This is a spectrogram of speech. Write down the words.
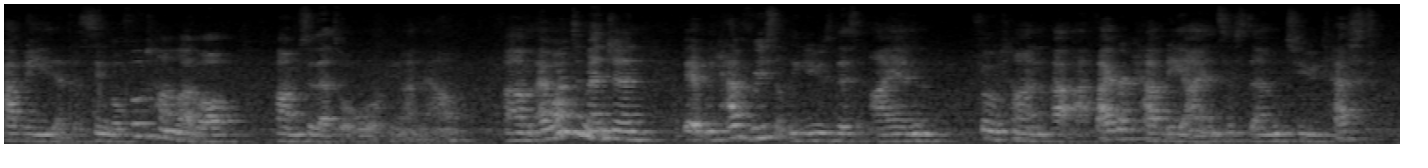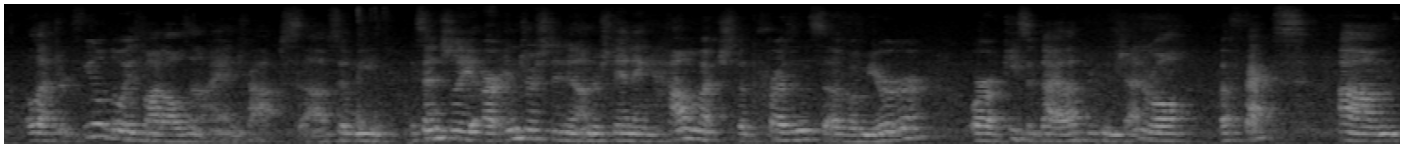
cavity at the single photon level, um, so that's what we're working on now. Um, I want to mention that we have recently used this ion photon, uh, fiber cavity ion system to test electric field noise models and ion traps. Uh, so we essentially are interested in understanding how much the presence of a mirror or a piece of dielectric in general affects um,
